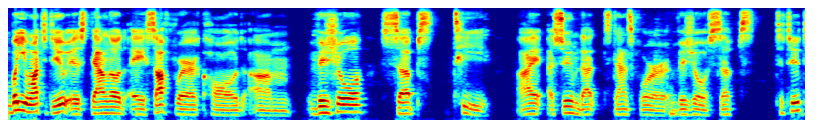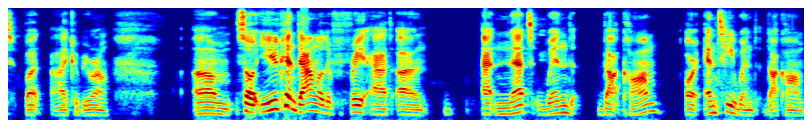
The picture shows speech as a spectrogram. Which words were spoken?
what you want to do is download a software called um, Visual subs T. I assume that stands for visual substitute, but I could be wrong. Um, so you can download it for free at uh, at netwind.com or ntwind.com,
